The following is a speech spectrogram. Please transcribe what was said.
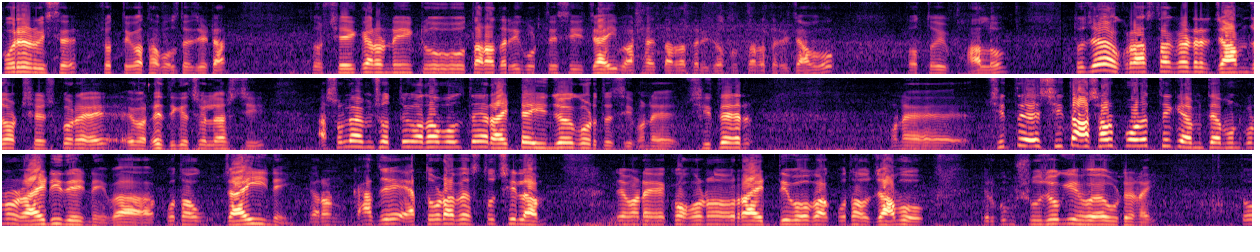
পড়ে রইছে, সত্যি কথা বলতে যেটা। তো সেই কারণে একটু তাড়াতাড়ি করতেছি। যাই বাসায় তাড়াতাড়ি, যত তাড়াতাড়ি যাব, ততই ভালো। তো যাই হোক, রাস্তাঘাটের যানজট শেষ করে এবার এদিকে চলে আসছি। আসলে আমি সত্যি কথা বলতে রাইডটা এনজয় করতেছি। মানে শীতের মানে শীতে, শীত আসার পরের থেকে আমি তেমন কোনো রাইডই দেই নেই বা কোথাও যাই নেই। কারণ কাজে এতটা ব্যস্ত ছিলাম যে মানে কখনো রাইড দিব বা কোথাও যাব এরকম সুযোগই হয়ে ওঠে নাই। তো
